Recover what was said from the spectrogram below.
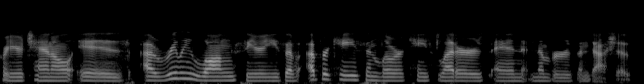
for your channel is a really long series of uppercase and lowercase letters and numbers and dashes.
